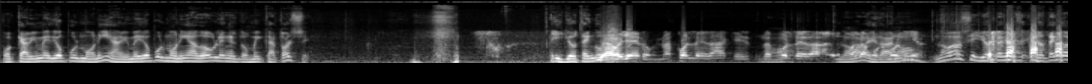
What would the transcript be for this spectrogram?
porque a mí me dio pulmonía. A mí me dio pulmonía doble en el 2014. Y yo tengo. Ya oyeron, no es por la edad, que no, es por la edad. No, la edad no. No, si yo tengo, yo tengo,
